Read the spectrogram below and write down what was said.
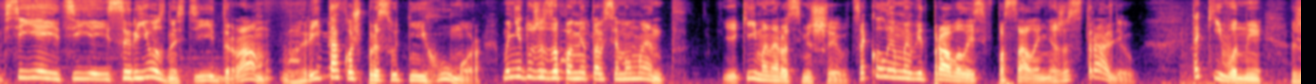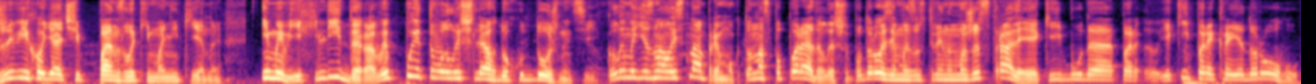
всієї цієї серйозності і драм, в грі також присутній гумор. Мені дуже запам'ятався момент, який мене розсмішив. Це коли ми відправились в поселення жестралів. Такі вони, живі ходячі пензлики манікени. І ми в їх лідера випитували шлях до художниці. Коли ми дізнались напрямок, то нас попередили, що по дорозі ми зустрінемо жестраля, який буде який перекриє дорогу.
